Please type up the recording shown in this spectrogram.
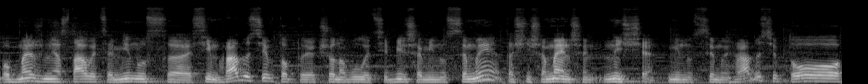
обмеження ставиться мінус е, 7 градусів. Тобто, якщо на вулиці більше мінус 7, точніше менше нижче мінус 7 градусів, то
